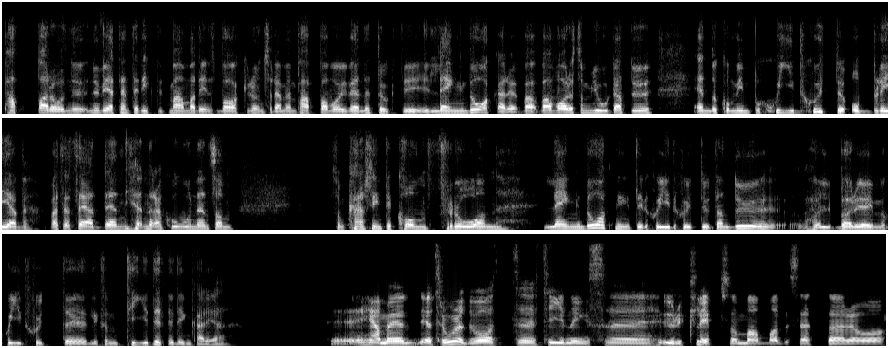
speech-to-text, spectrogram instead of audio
pappa då, nu, nu vet jag inte riktigt mamma dins bakgrund sådär, men pappa var ju väldigt duktig längdåkare. Va, vad var det som gjorde att du ändå kom in på skidskytte och blev, vad ska jag säga, den generationen som, som kanske inte kom från längdåkning till skidskytte utan du höll, började ju med skidskytte eh, liksom tidigt i din karriär? Eh, ja, men jag, tror att det var ett eh, tidningsurklipp som mamma hade sett där. Och,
